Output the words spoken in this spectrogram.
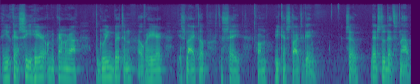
And you can see here on the camera the green button over here is light up to say from we can start the game. So let's do that now.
